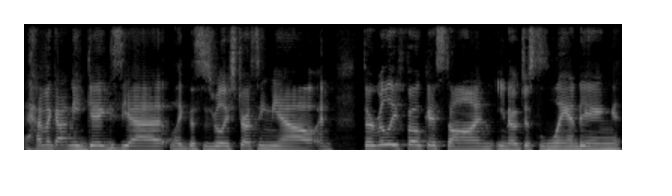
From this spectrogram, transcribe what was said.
I haven't got any gigs yet, like this is really stressing me out. And they're really focused on, you know, just landing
